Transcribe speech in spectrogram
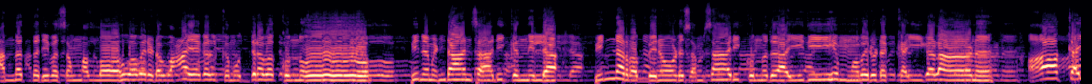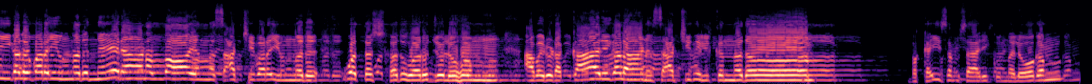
അന്നത്തെ ദിവസം അള്ളാഹു അവരുടെ വായകൾക്ക് മുദ്ര വെക്കുന്നു. പിന്നെ മിണ്ടാൻ സാധിക്കുന്നില്ല. പിന്നെ റബ്ബിനോട് സംസാരിക്കുന്നത് ഐതിഹ്യം അവരുടെ കൈകളാണ്. ആ കൈകൾ പറയുന്നത് നേരാണല്ലോ എന്ന് സാക്ഷി പറയുന്നത്. അവരുടെ കാലുകളാണ് സാക്ഷി നിൽക്കുന്നത്. അപ്പൊ കൈ സംസാരിക്കുന്ന ലോകം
